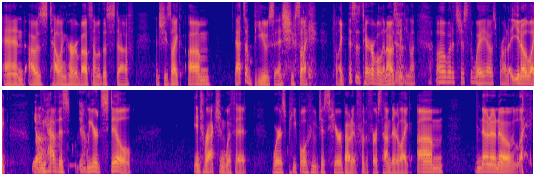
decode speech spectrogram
and I was telling her about some of this stuff, and she's like, um, that's abuse. And she was like, like, this is terrible. And I was Yeah. thinking like, oh, but it's just the way I was brought up. You know, like Yeah. we have this Yeah. weird still interaction with it whereas people who just hear about it for the first time they're like um no no no like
